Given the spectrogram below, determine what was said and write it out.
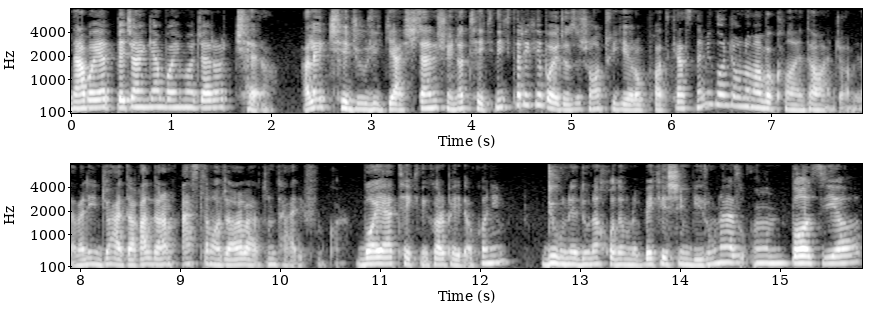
نباید بجنگم با این ماجرا؟ چرا؟ حالا این چجوری گشتنش اینا تکنیک داره که با اجازه شما توی یه رو پادکست نمی گنجه اونو من با کلاینت هم انجام میدم. ولی اینجا حداقل دارم اصل ماجرا رو براتون تعریف می‌کنم. باید تکنیک ها رو پیدا کنیم. دونه دونه خودمون رو بکشیم بیرون از اون بازیا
